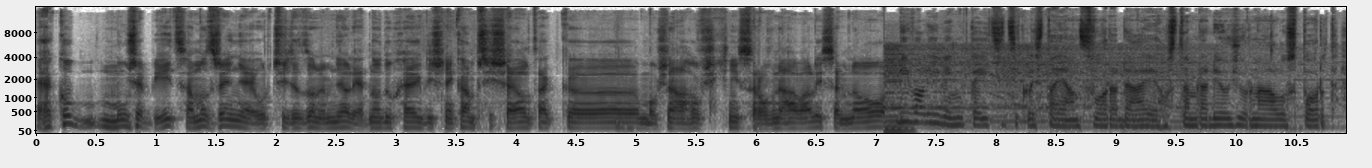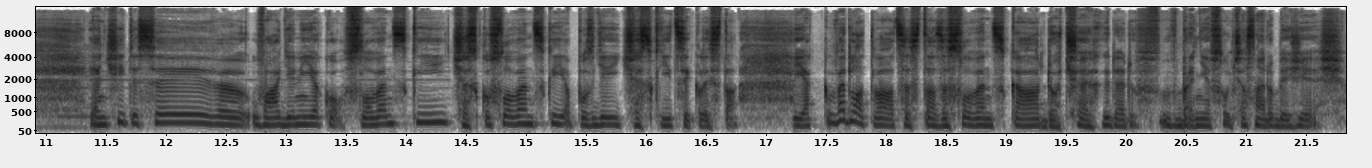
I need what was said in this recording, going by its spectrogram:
Jako může být, samozřejmě. Určitě to neměl jednoduché, když někam přišel, tak uh, možná ho všichni srovnávali se mnou. Bývalý vynikající cyklista Jan Svorada je hostem radiožurnálu Sport. Jančí, ty jsi eh, uváděný jako slovenský, československý a později český cyklista. Jak vedla tvá cesta ze Slovenska do Čech, kde v Brně v současné době žiješ?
